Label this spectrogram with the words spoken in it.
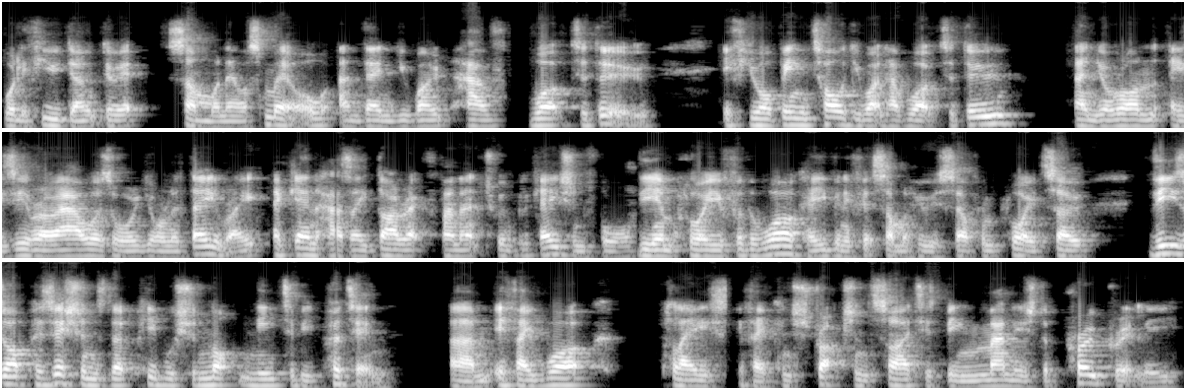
well, if you don't do it, someone else will, and then you won't have work to do. If you're being told you won't have work to do and you're on a zero hours or you're on a day rate, again, has a direct financial implication for the employee, for the worker, even if it's someone who is self employed. So these are positions that people should not need to be put in. Um, if a workplace, if a construction site is being managed appropriately,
